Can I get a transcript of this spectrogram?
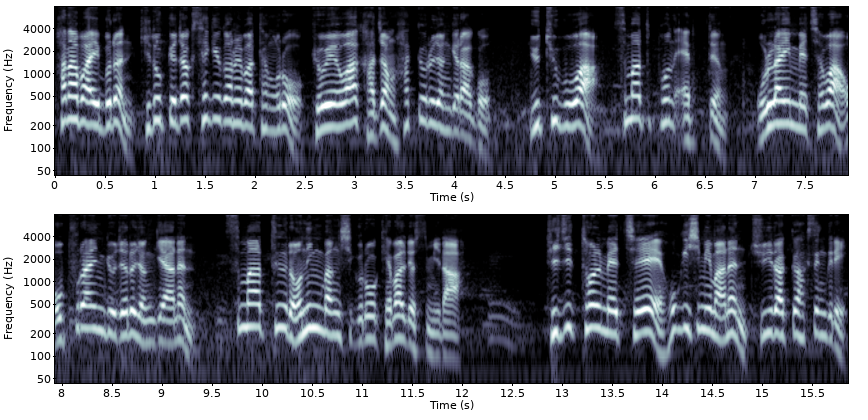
하나 바이블은 기독교적 세계관을 바탕으로 교회와 가정, 학교를 연결하고 유튜브와 스마트폰 앱 등 온라인 매체와 오프라인 교재를 연계하는 스마트 러닝 방식으로 개발됐습니다. 디지털 매체에 호기심이 많은 주일학교 학생들이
